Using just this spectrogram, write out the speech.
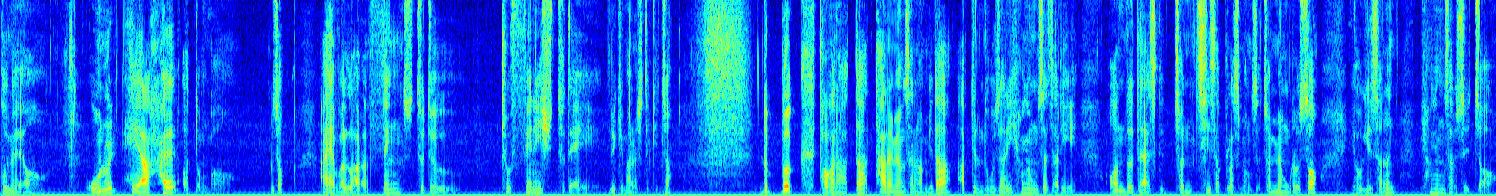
꾸며요. 오늘 해야 할 어떤 거. 그죠? I have a lot of things to do to finish today. 이렇게 말할 수도 있겠죠? The book 더가 나왔다. 단어 명사 나옵니다. 앞뒤는 누구 자리? 형용사 자리. on the desk 전치사 플러스 명사 전명으로서 여기서는 형용사로 쓰였죠.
